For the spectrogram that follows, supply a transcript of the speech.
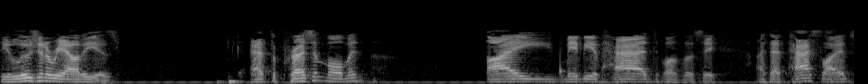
the illusion of reality is at the present moment, I maybe have had, well, let's see, I've had past lives.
